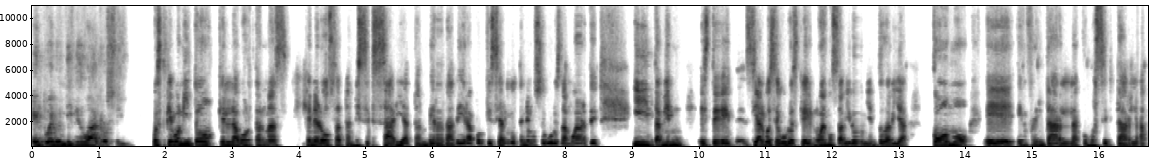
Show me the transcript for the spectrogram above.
el duelo individual, Rocío. Pues qué bonito, qué labor tan más generosa, tan necesaria, tan verdadera, porque si algo tenemos seguro es la muerte. Y también, este, si algo es seguro es que no hemos sabido bien todavía cómo eh, enfrentarla, cómo aceptarla.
